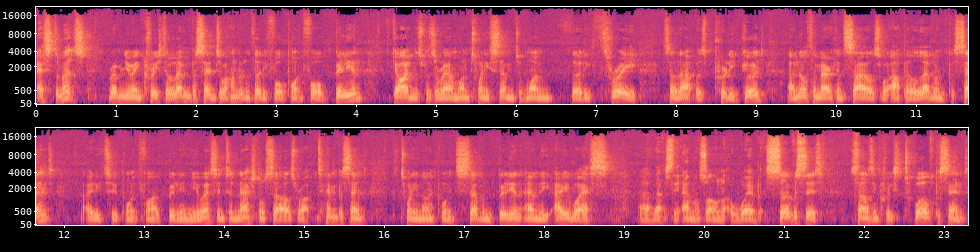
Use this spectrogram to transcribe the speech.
estimates. Revenue increased 11% to 134.4 billion. Guidance was around 127 to 133, so that was pretty good. Uh, North American sales were up 11%, 82.5 billion US. International sales were up 10% to 29.7 billion, and the AWS uh, that's the Amazon Web Services. Sales increased 12%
